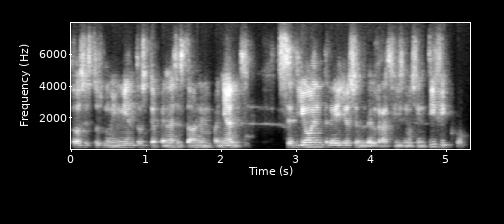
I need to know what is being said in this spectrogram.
todos estos movimientos que apenas estaban en pañales, se dio entre ellos el del racismo científico,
